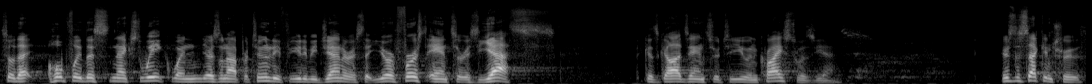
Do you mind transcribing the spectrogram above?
so that hopefully this next week, when there's an opportunity for you to be generous, that your first answer is yes, because God's answer to you in Christ was yes. Here's the second truth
